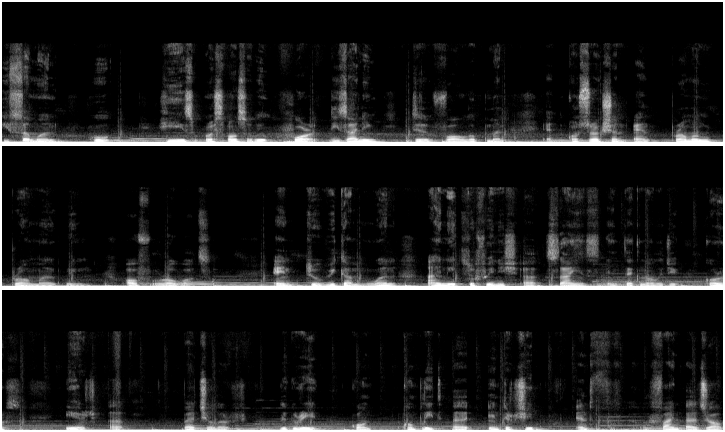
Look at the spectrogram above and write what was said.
is someone who he is responsible for designing, development, eh, construction, and promoting of robots and to become one I need to finish a science and technology course, earn a bachelor's degree, con- complete an internship, and f- find a job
